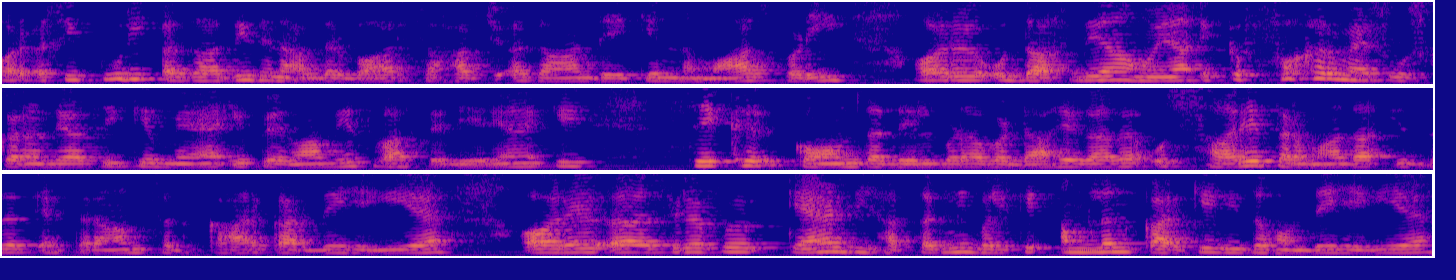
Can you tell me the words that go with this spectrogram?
ਔਰ ਅਸੀਂ ਪੂਰੀ ਆਜ਼ਾਦੀ ਦੇ ਨਾਲ ਦਰਬਾਰ ਸਾਹਿਬ 'ਚ ਅਜ਼ਾਨ ਦੇ ਕੇ ਨਮਾਜ਼ ਪੜ੍ਹੀ ਔਰ ਉਹ ਦੱਸਦਿਆਂ ਹੋਇਆਂ ਇੱਕ ਫਖਰ ਮਹਿਸੂਸ ਕਰਨ ਦਿਆ ਸੀ ਕਿ ਮੈਂ ਇਹ ਪੈਗਾਮ ਇਸ ਵਾਸਤੇ ਦੇ ਰਿਹਾ ਹਾਂ ਕਿ ਸਿੱਖ ਕੌਮ ਦਾ ਦਿਲ ਬੜਾ ਵੱਡਾ ਹੈਗਾ ਵਾ, ਉਹ ਸਾਰੇ ਧਰਮਾਂ ਦਾ ਇੱਜ਼ਤ, ਇਹਤਰਾਮ, ਸਤਿਕਾਰ ਕਰਦੇ ਹੈਗੇ ਆ ਔਰ ਸਿਰਫ ਕਹਿਣ ਦੀ ਹੱਦ ਤੱਕ ਨਹੀਂ ਬਲਕਿ ਅਮਲਨ ਕਰਕੇ ਵੀ ਦਿਖਾਉਂਦੇ ਹੈਗੇ ਆ।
